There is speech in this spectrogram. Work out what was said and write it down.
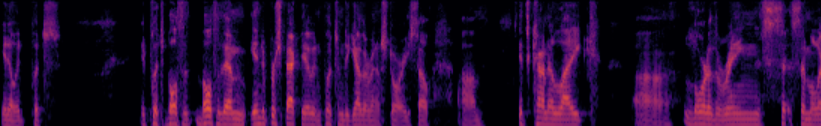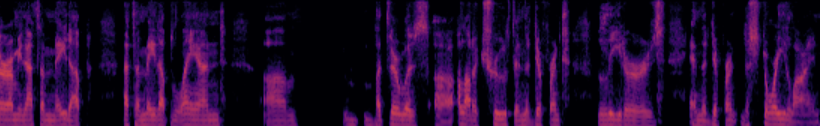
you know, it puts it puts both of, both of them into perspective and puts them together in a story. So um, it's kind of like uh, Lord of the Rings, similar. I mean, that's a made up, that's a made up land. Um, but there was uh, a lot of truth in the different leaders and the different the storyline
